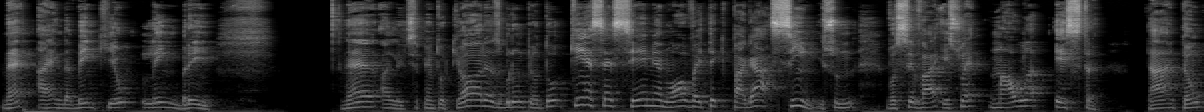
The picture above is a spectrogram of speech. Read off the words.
né? Ainda bem que eu lembrei. Né? A Letícia perguntou que horas, Bruno perguntou, quem é CSM anual vai ter que pagar? Sim, isso você vai, isso é uma aula extra, tá? Então,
